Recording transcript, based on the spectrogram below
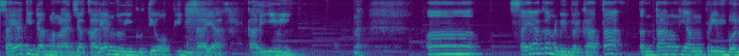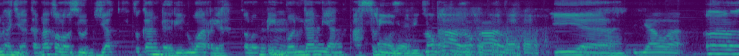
saya tidak mengajak kalian mengikuti opini saya kali ini nah eh, saya akan lebih berkata tentang yang primbon aja karena kalau zodiak itu kan dari luar ya kalau primbon kan yang asli Oh, ya. dari kita Lokal, lokal. iya Di Jawa. Eh,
